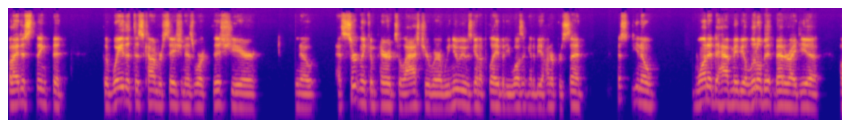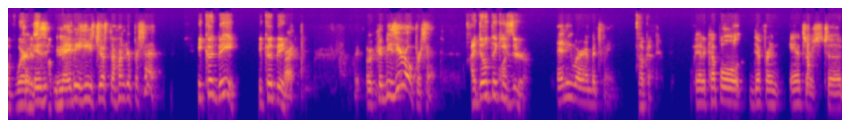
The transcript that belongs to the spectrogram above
But I just think that the way that this conversation has worked this year, you know, as certainly compared to last year where we knew he was going to play, but he wasn't going to be 100%. Just, you know, wanted to have maybe a little bit better idea of where so his. Is, maybe he's just 100%. He could be. He could be. Right. Or it could be 0%. I don't think he's zero. Anywhere in between. Okay. We had a couple different answers to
